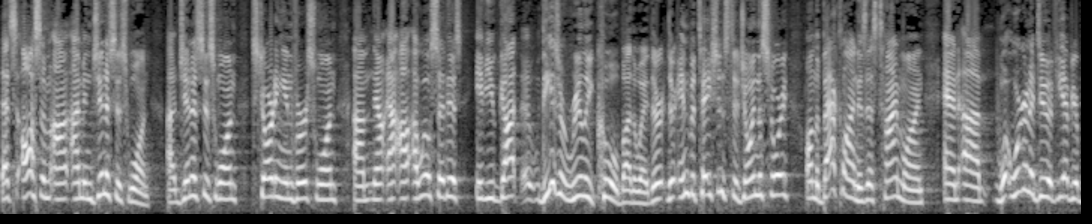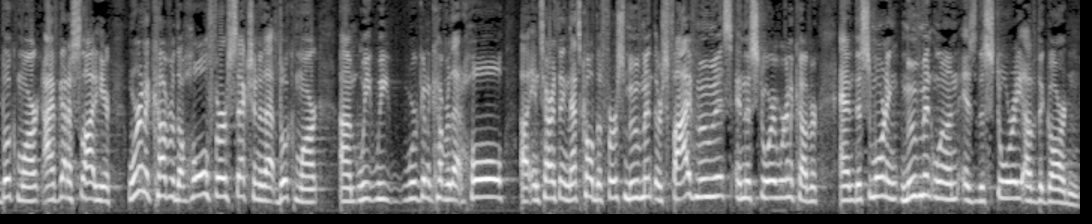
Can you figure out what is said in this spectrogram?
That's awesome. Uh, I'm in Genesis 1. Uh, Genesis 1, starting in verse 1. Um, now, I, I, will say this. If you got, uh, these are really cool, by the way. They're, they're invitations to join the story. On the back line is this timeline. And uh, what we're going to do, if you have your bookmark, I've got a slide here. We're going to cover the whole first section of that bookmark. Um, we, we, we're going to cover that whole uh, entire thing. That's called the first movement. There's five movements in this story we're going to cover. And this morning, movement one is the story of the garden.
